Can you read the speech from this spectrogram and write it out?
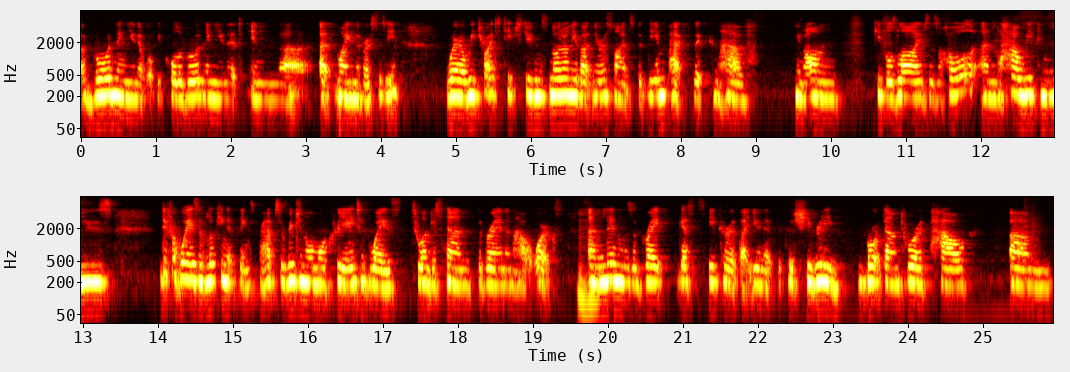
a, broadening unit, what we call a broadening unit in uh, at my university, where we try to teach students not only about neuroscience but the impact that can have, you know, on people's lives as a whole, and how we can use different ways of looking at things, perhaps original, more creative ways to understand the brain and how it works. Mm-hmm. And Lynne was a great guest speaker at that unit because she really brought down to earth how um,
